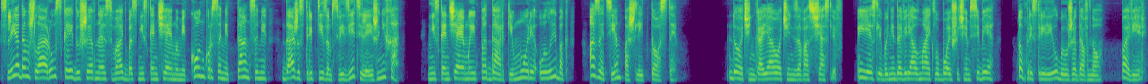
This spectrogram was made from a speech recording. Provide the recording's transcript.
Следом шла русская душевная свадьба с нескончаемыми конкурсами, танцами, даже стриптизом свидетеля и жениха. Нескончаемые подарки, море улыбок, а затем пошли тосты. «Доченька, я очень за вас счастлив. И если бы не доверял Майклу больше, чем себе, то пристрелил бы уже давно, поверь».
